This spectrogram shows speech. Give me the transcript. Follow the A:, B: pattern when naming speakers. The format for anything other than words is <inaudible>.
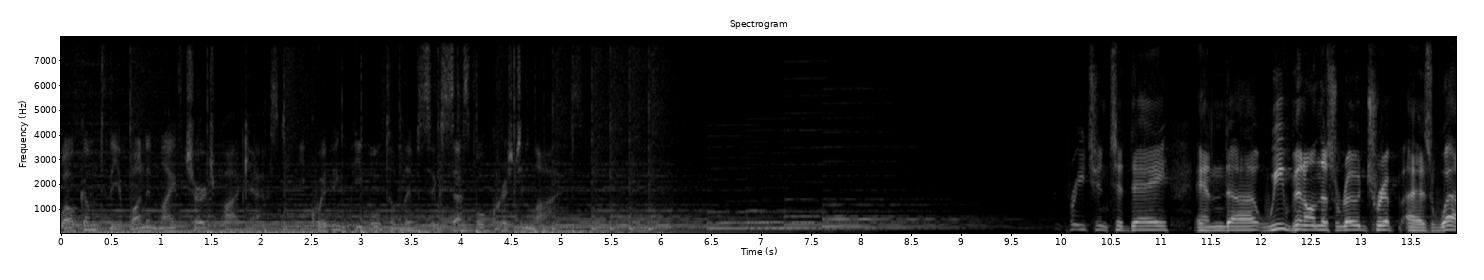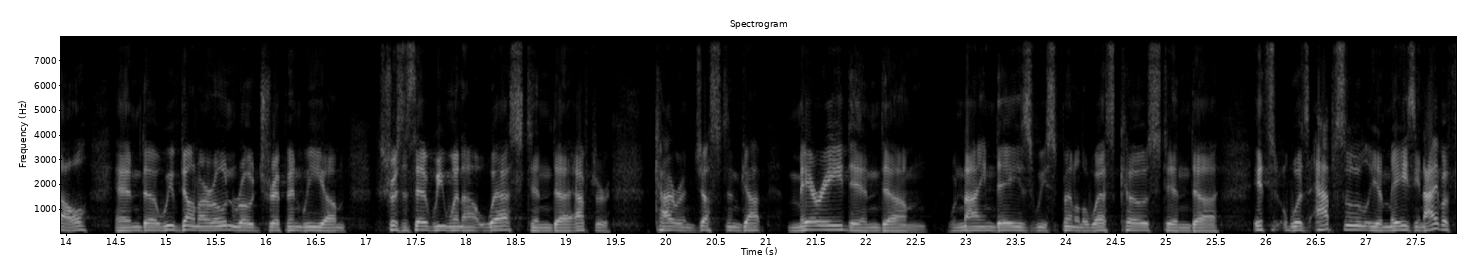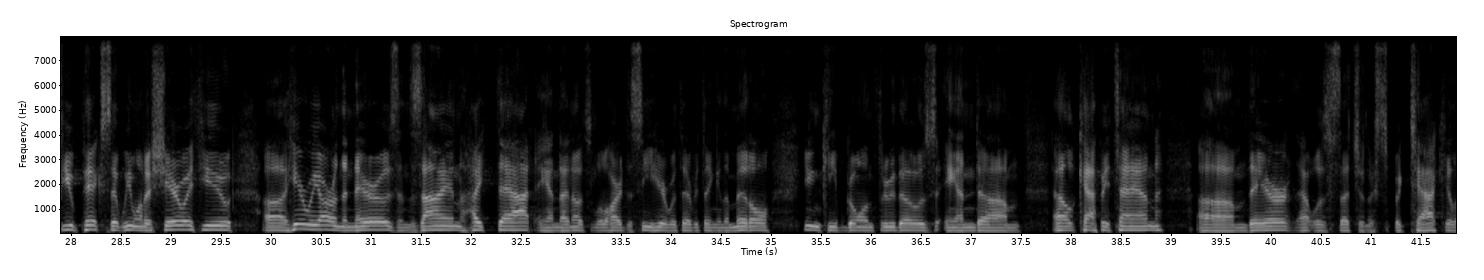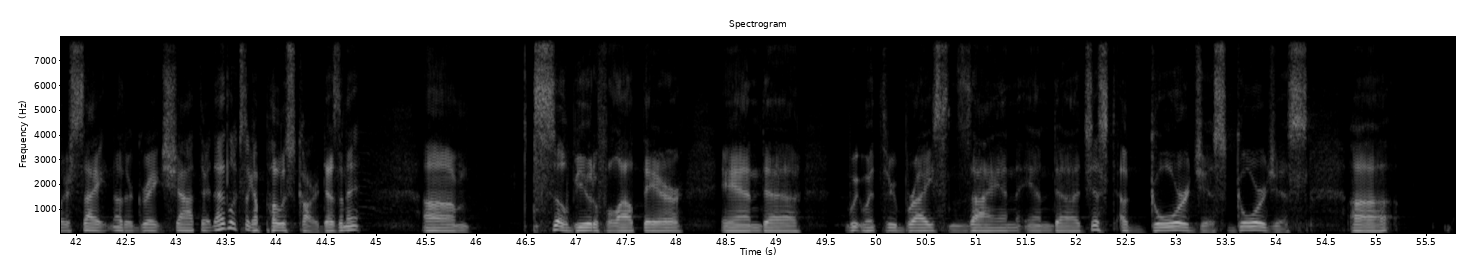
A: Welcome to the Abundant Life Church podcast, equipping people to live successful Christian lives.
B: Preaching today, and uh, we've been on this road trip as well. And uh, we've done our own road trip, and we, um, Tristan said, we went out west. And uh, after Kyra and Justin got married, and um, nine days we spent on the West Coast, and uh, it was absolutely amazing. I have a few pics that we want to share with you. Uh, here we are in the Narrows, and Zion hiked that, and I know it's a little hard to see here with everything in the middle. You can keep going through those, and um, El Capitan um, there. That was such a spectacular sight. Another great shot there. That looks like a postcard, doesn't it? Um, so beautiful out there. And uh, we went through Bryce and Zion, and uh, just a gorgeous, gorgeous, uh,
